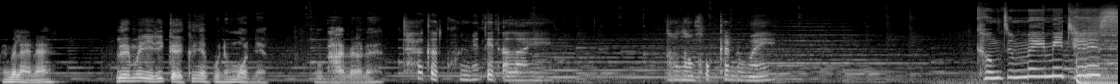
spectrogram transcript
ไม่เป็นไรนะ เรื่องไม่ดีที่เกิดขึ้นกับคุณทั้งหมดเนี่ยมันผ่านไปแล้วนะ ถ้าเกิดคุณไม่ติดอะไร เราลองคบกันดูไหม คงจะไม่มีทฤษ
